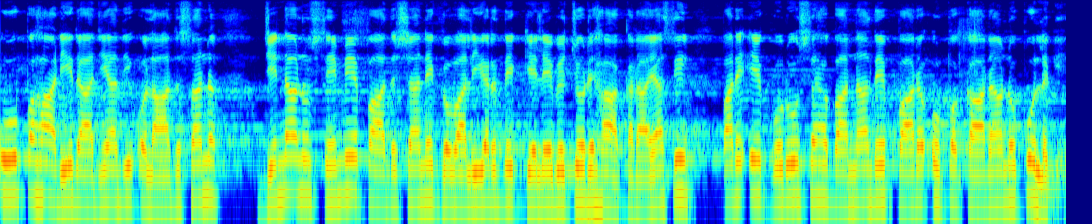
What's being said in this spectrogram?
ਉਹ ਪਹਾੜੀ ਰਾਜਿਆਂ ਦੀ ਔਲਾਦ ਸਨ ਜਿਨ੍ਹਾਂ ਨੂੰ ਸੇਮੇ ਪਾਦਸ਼ਾਹ ਨੇ ਗਵਾਲੀਅਰ ਦੇ ਕਿਲੇ ਵਿੱਚੋਂ ਰਿਹਾ ਕਰਾਇਆ ਸੀ, ਪਰ ਇਹ ਗੁਰੂ ਸਹਿਬਾਨਾਂ ਦੇ ਪਰ ਉਪਕਾਰਾਂ ਨੂੰ ਭੁੱਲ ਗਏ।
